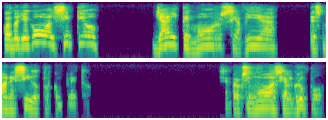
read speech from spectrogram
Cuando llegó al sitio, ya el temor se había desvanecido por completo. Se aproximó hacia el grupo,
